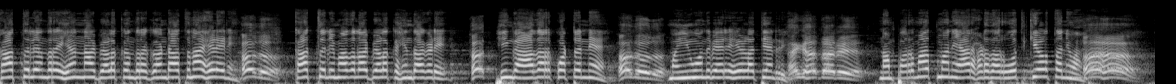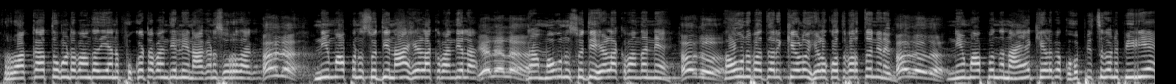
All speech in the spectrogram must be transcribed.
ಕತ್ತಲೆ ಅಂದ್ರೆ ಹೆಣ್ಣ ಬೆಳಕಂದ್ರ ಗಂಡ ಆತನ ಹೇಳೇನಿ. ಹೌದು. ಕತ್ತಲೆ ಮೊದಲ ಬೆಳಕ ಹಿಂದಾಗಡೆ. ಹೌದ್. ಹಿಂಗ ಆಧಾರ ಕೊಟ್ಟನ್ನೇ. ಮೈ ಒಂದು ಬೇರೆ ಹೇಳತ್ತೇನ್ರಿ? ನಮ್ಮ ಪರಮಾತ್ಮನ ಯಾರು ಹಡದಾರ ಓದ್ ಕೇಳ್ತಾ ನೀವ ರೊಕ್ಕ ತಗೊಂಡು ಬಂದದ ಏನು ಪುಕಟ ಬಂದಿಲ್ಲ ನೀನ್ ಆಗನ ಸುರದಾಗ? ಹೌದಾ. ನಿಮ್ಮ ಅಪ್ಪನ ಸುದ್ದಿ ನಾ ಹೇಳಕ್ ಬಂದಿಲ್ಲ. ನಾ ನಮ್ಮ ಅವನ ಸುದ್ದಿ ಹೇಳಕ್ ಬಂದನ್ನೇ. ಹೌದು. ಅವನ ಬದಲು ಕೇಳು ಹೇಳ್ಕೊತ ಬರ್ತಾನೆ ನಿನಗೆ. ನಿಮ್ಮ ಅಪ್ಪನ ನಾ ಯಾಕೆ ಹೇಳ್ಬೇಕು ಹೊಪ್ಪಿಸ್ಗಣ ಪೀರಿಯೇ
